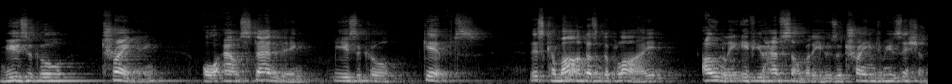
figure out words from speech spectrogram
musical training or outstanding musical gifts. This command doesn't apply only if you have somebody who's a trained musician.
